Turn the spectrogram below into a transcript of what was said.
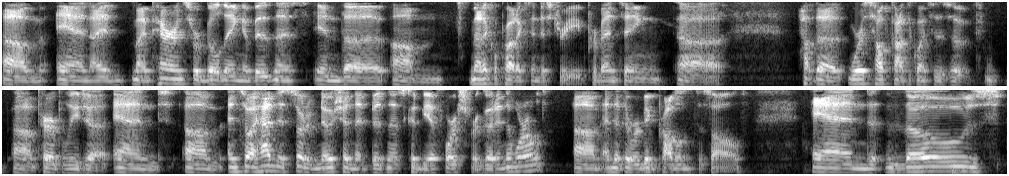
Um, and I, my parents were building a business in the um, medical products industry, preventing uh, the worst health consequences of uh, paraplegia, and um, and so I had this sort of notion that business could be a force for good in the world, um, and that there were big problems to solve. And those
